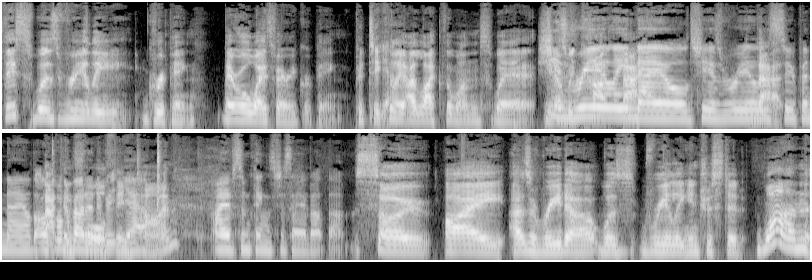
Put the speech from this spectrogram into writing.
This was really gripping. They're always very gripping. Particularly, I like the ones where you know, She's cut really nailed. She is really super nailed. I'll talk about it a bit. in Yeah, time. I have some things to say about that. So I, as a reader, was really interested. One,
